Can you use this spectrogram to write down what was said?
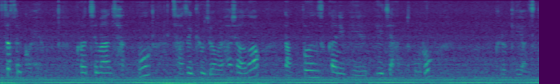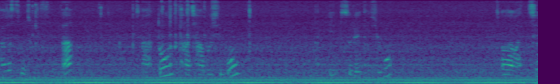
있었을 거예요. 그렇지만 자꾸 자세 교정을 하셔서 나쁜 습관이 배, 배지 않도록 그렇게 연습하셨으면 좋겠습니다. 자, 또 다 잡으시고 입술에 대시고 저와 같이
